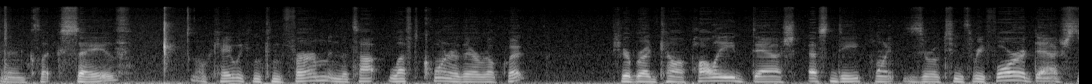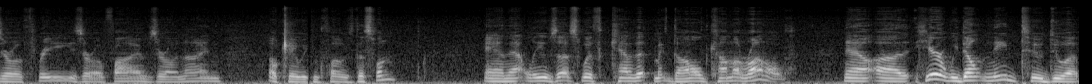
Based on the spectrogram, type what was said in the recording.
and click Save. Okay, we can confirm in the top left corner there real quick. Purebred Polly dash SD.0234 dash 030509. Okay, we can close this one. And that leaves us with candidate McDonald comma Ronald. Now uh, here we don't need to do a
